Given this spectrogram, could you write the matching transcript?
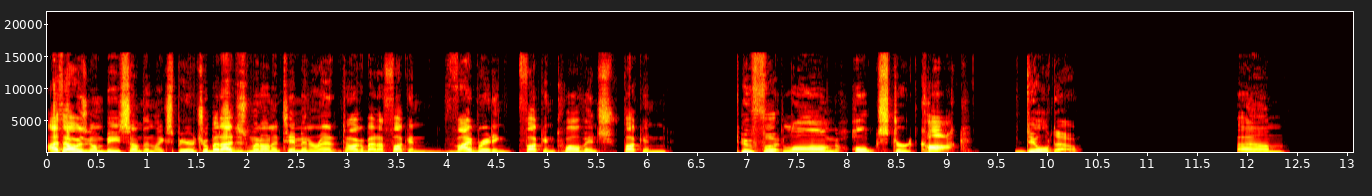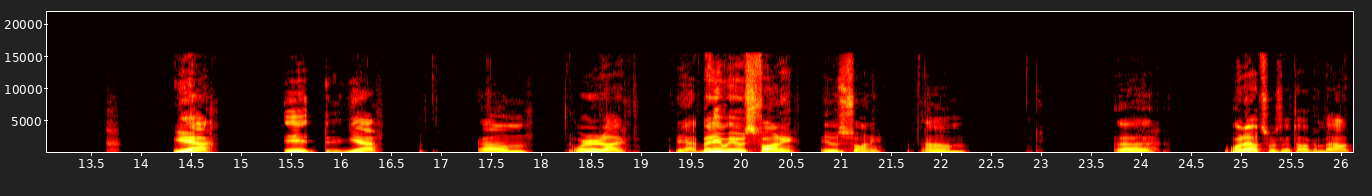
I thought it was going to be something like spiritual, but I just went on a 10 minute rant talk about a fucking vibrating fucking 12 inch fucking two foot long Hulkster cock dildo. Um, yeah, it, yeah. Um, where did I? Yeah, but it, it was funny. It was funny. Um, uh, what else was I talking about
